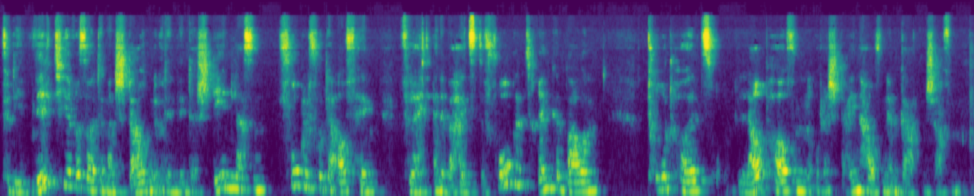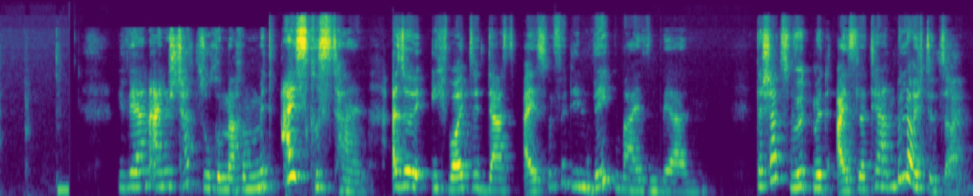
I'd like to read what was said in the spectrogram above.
Für die Wildtiere sollte man Stauden über den Winter stehen lassen, Vogelfutter aufhängen, vielleicht eine beheizte Vogeltränke bauen Totholz und Laubhaufen oder Steinhaufen im Garten schaffen. Wir werden eine Schatzsuche machen mit Eiskristallen. Also ich wollte, dass Eiswürfel den Weg weisen werden. Der Schatz wird mit Eislaternen beleuchtet sein.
